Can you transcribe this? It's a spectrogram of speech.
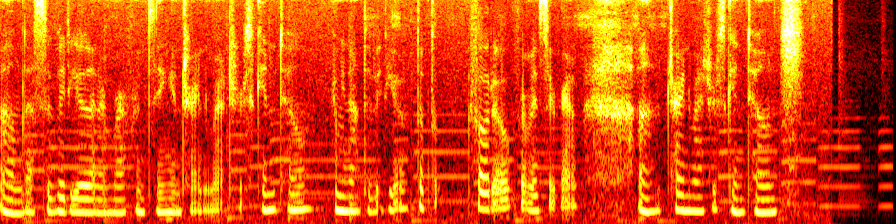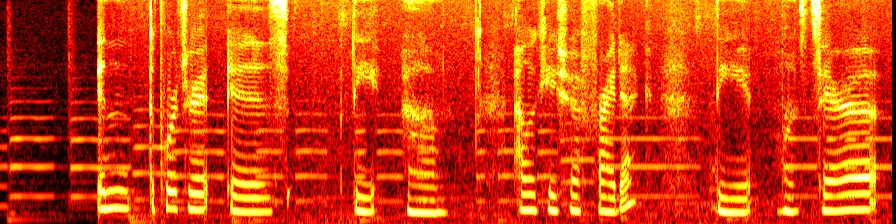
Um, that's the video that I'm referencing and trying to match her skin tone. I mean, not the video, the photo from Instagram. Um, trying to match her skin tone. In the portrait is the um, Alocasia the Monstera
